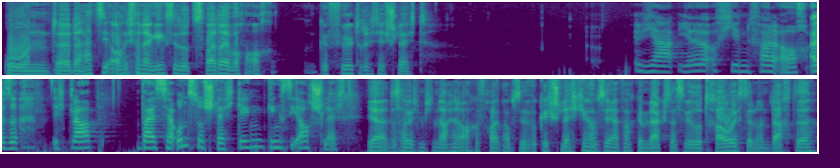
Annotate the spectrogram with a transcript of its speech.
Und äh, dann hat sie auch, ich finde, dann ging es ihr so zwei, drei Wochen auch gefühlt richtig schlecht. Ja, ihr auf jeden Fall auch. Also ich glaube, weil es ja uns so schlecht ging, ging es ihr auch schlecht. Ja, das habe ich mich im Nachhinein auch gefragt, ob es ihr wirklich schlecht ging, ob sie einfach gemerkt, hat, dass wir so traurig sind und dachte,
